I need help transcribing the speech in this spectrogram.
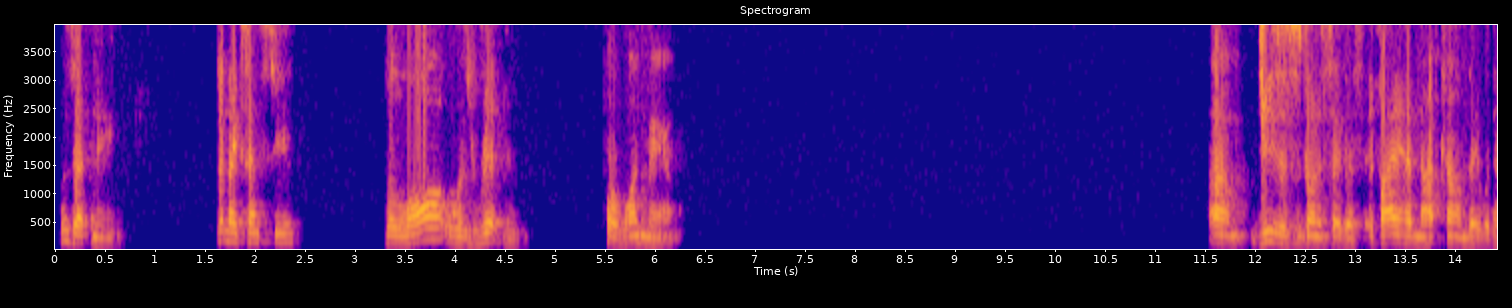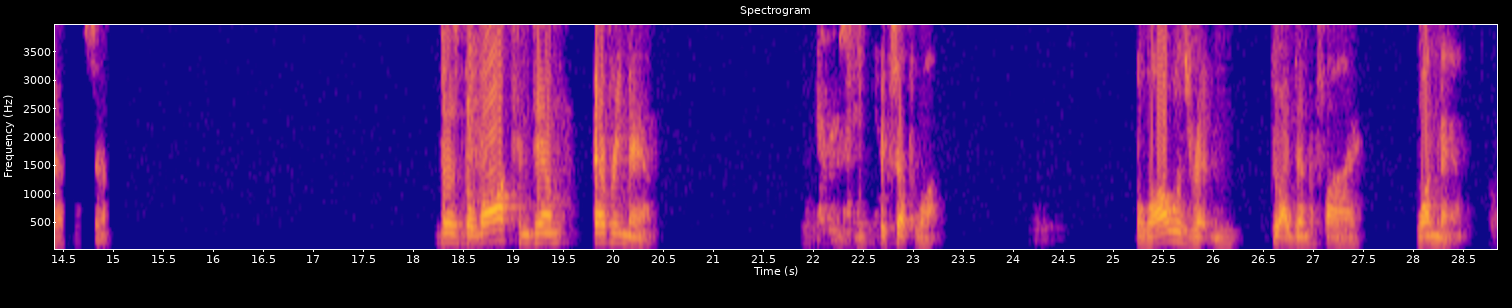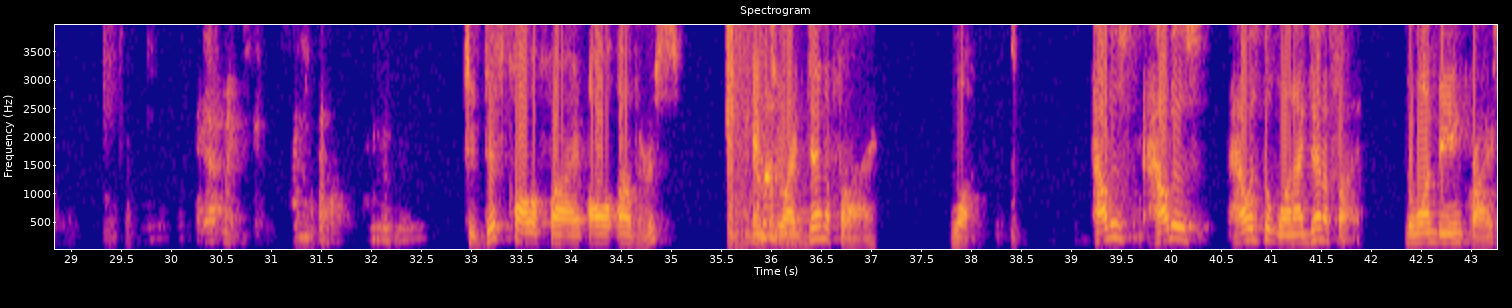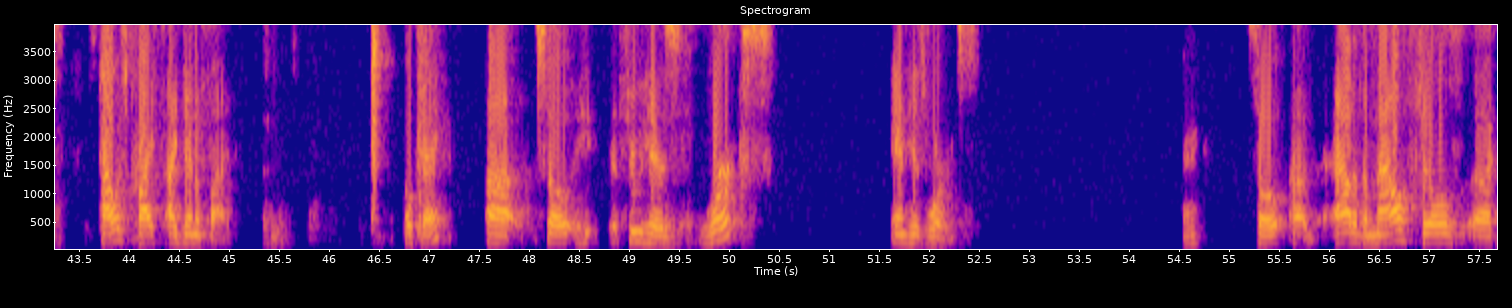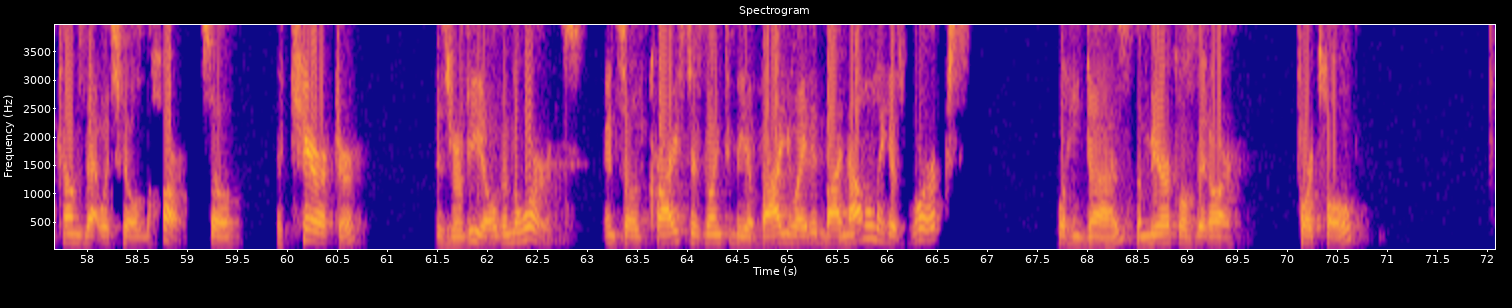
What does that mean? Does that make sense to you? The law was written for one man. Um, Jesus is going to say this if I had not come, they would have no sin. Does the law condemn every man Everybody. except one? The law was written to identify one man, That makes sense. I can follow. to disqualify all others, and to identify one. How does, how does, how is the one identified? The one being Christ. How is Christ identified? Okay, uh, so he, through his works and his words. So uh, out of the mouth fills uh, comes that which fills the heart. So the character is revealed in the words, and so Christ is going to be evaluated by not only his works, what he does, the miracles that are foretold,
